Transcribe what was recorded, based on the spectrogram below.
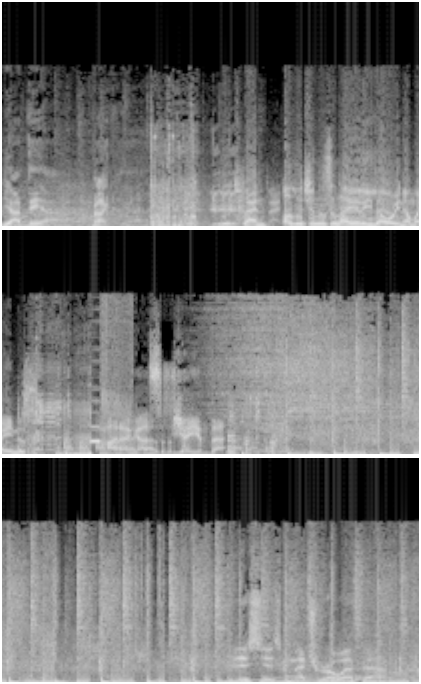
Ya de ya. Bırak ya. Lütfen alıcınızın ayarıyla oynamayınız. Aragaz yayında. This is Metro FM.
